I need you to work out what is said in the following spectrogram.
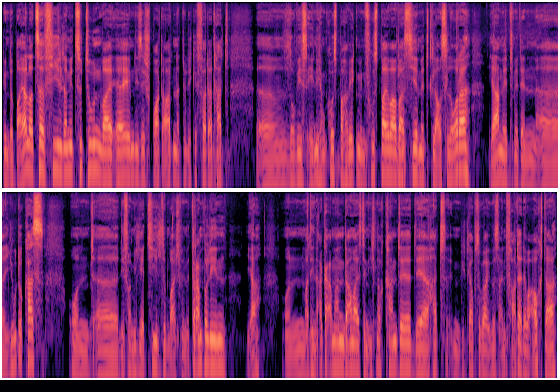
Günter Bayerlotzer viel damit zu tun, weil er eben diese Sportarten natürlich gefördert hat. Äh, so wie es ähnlich am Kostbacher Weg mit dem Fußball war, war es hier mit Klaus Lohrer, ja, mit, mit den äh, Judokas und äh, die Familie Thiel zum Beispiel mit Trampolin, ja. Und Martin Ackermann damals, den ich noch kannte, der hat, ich glaube sogar über seinen Vater, der war auch da,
